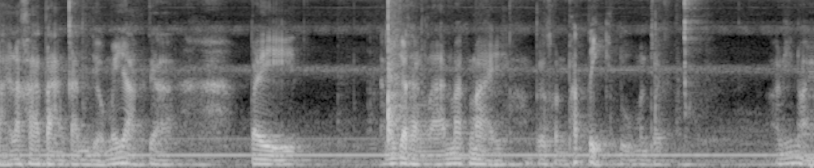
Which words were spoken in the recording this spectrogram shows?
ขายราคาต่างกัน เดี๋ยวไม่อยากจะไปอันนี้จะทางร้านมากมาย แต่ส่วนพลาสติกดูมันจะอันนี้หน่อย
